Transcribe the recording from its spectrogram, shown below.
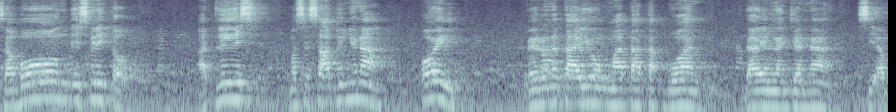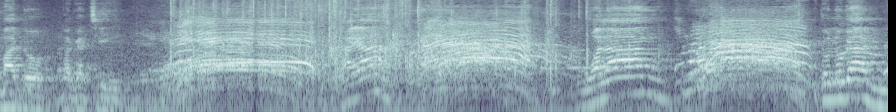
sa buong distrito. At least, masasabi nyo na, Oy, meron na tayong matatakbuhan dahil nandyan na si Amado Bagatsing. Kaya? Walang tulugan.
